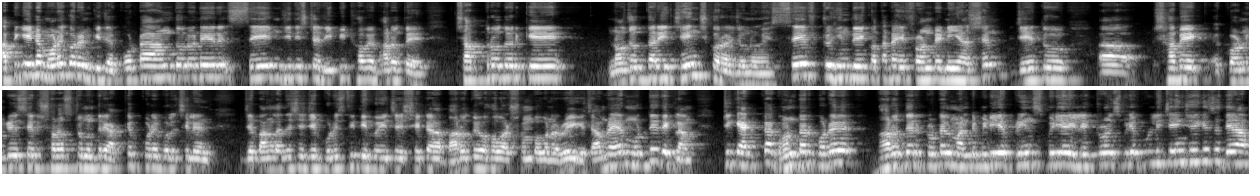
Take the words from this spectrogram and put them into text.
আপনি কি এটা মনে করেন কি যে কোটা আন্দোলনের সেম জিনিসটা রিপিট হবে ভারতে? ছাত্রদেরকে নজরদারি চেঞ্জ করার জন্য সেফ টু হিন্দু এই কথাটা এই ফ্রন্টে নিয়ে আসেন। যেহেতু সাবেক কংগ্রেসের স্বরাষ্ট্রমন্ত্রী আক্ষেপ করে বলেছিলেন যে বাংলাদেশে যে পরিস্থিতি হয়েছে সেটা ভারতেও হওয়ার সম্ভাবনা রয়ে গেছে। আমরা এর মধ্যেই দেখলাম ঠিক একটা ঘণ্টার পরে ভারতের total multimedia print media electronics media fully change হয়ে গেছে। They are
